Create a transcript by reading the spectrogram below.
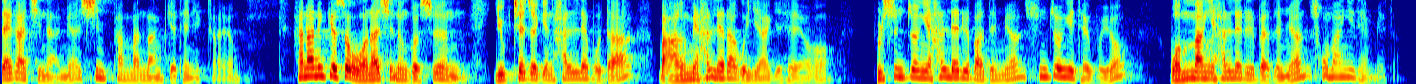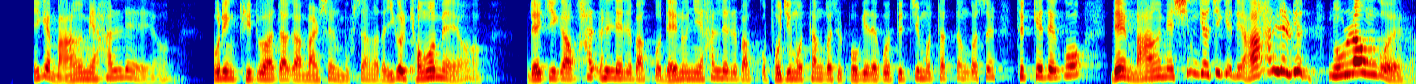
때가 지나면 심판만 남게 되니까요. 하나님께서 원하시는 것은 육체적인 할례보다 마음의 할례라고 이야기해요. 불순종의 할례를 받으면 순종이 되고요. 원망이 할례를 받으면 소망이 됩니다. 이게 마음의 할례예요. 우린 기도하다가 말씀을 묵상하다 이걸 경험해요. 내 귀가 할례를 받고 내 눈이 할례를 받고 보지 못한 것을 보게 되고 듣지 못했던 것을 듣게 되고 내 마음에 심겨지게 돼요. 아 할렐루야 놀라운 거예요.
